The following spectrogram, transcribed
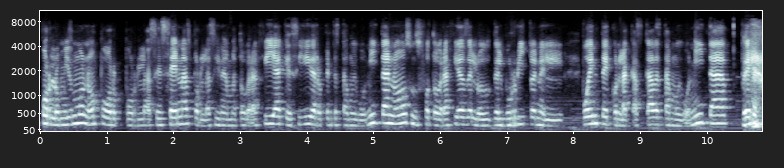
por lo mismo, ¿no? Por, por las escenas, por la cinematografía, que sí, de repente está muy bonita, ¿no? Sus fotografías de los, del burrito en el puente con la cascada está muy bonita, pero...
